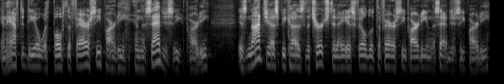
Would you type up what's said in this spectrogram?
and have to deal with both the Pharisee party and the Sadducee party is not just because the church today is filled with the Pharisee party and the Sadducee party,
